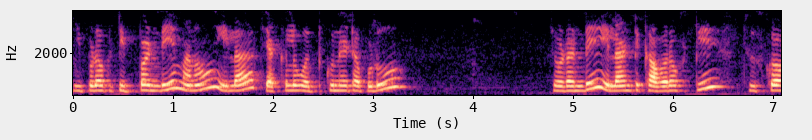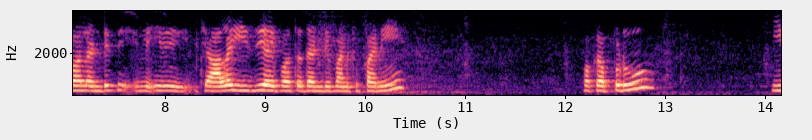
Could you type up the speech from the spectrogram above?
ఇప్పుడు ఒక టిప్ అండి మనం ఇలా చెక్కలు ఒత్తుకునేటప్పుడు చూడండి ఇలాంటి కవర్ ఒకటి చూసుకోవాలండి. ఇది చాలా ఈజీ అయిపోతుందండి మనకి పని. ఒకప్పుడు ఈ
